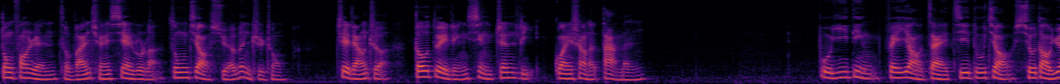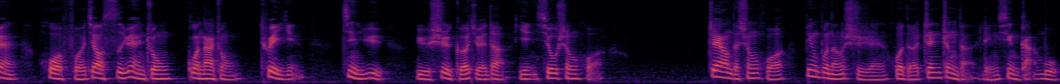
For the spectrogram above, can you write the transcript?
东方人则完全陷入了宗教学问之中。这两者都对灵性真理关上了大门。不一定非要在基督教修道院或佛教寺院中过那种退隐、禁欲。与世隔绝的隐修生活，这样的生活并不能使人获得真正的灵性感悟，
